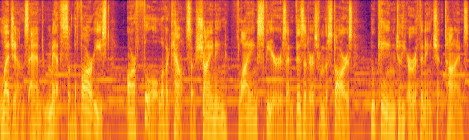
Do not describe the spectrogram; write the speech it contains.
Legends and myths of the Far East are full of accounts of shining, flying spheres and visitors from the stars who came to the Earth in ancient times.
